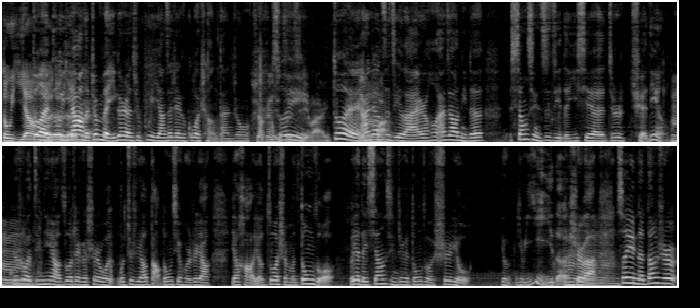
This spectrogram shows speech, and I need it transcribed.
都一样，对，都一样的，就每一个人是不一样，在这个过程当中，需要根据自己来，对，按照自己来，然后按照你的相信自己的一些就是确定。嗯，比如说我今天要做这个事儿，我我就是要倒东西，或者要要好要做什么动作，我也得相信这个动作是有有有意义的，是吧？所以呢，当时。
